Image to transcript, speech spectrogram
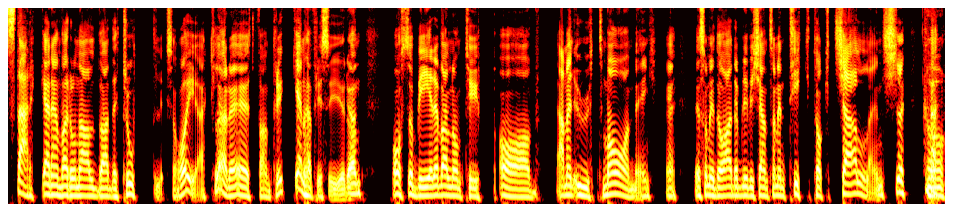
starkare än vad Ronaldo hade trott. Liksom, Oj, jäklar, det är ett fan tryck i den här frisyren. Och så blir det väl någon typ av ja, men utmaning. Eh, Det som idag hade blivit känt som en TikTok-challenge. Ja.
